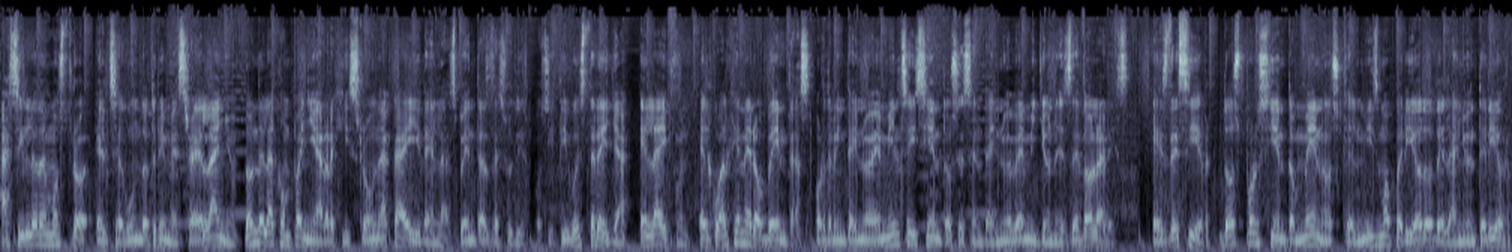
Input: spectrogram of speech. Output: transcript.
Así lo demostró el segundo trimestre del año, donde la compañía registró una caída en las ventas de su dispositivo estrella, el iPhone, el cual generó ventas por 39.669 millones de dólares, es decir, 2% menos que el mismo periodo del año anterior.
